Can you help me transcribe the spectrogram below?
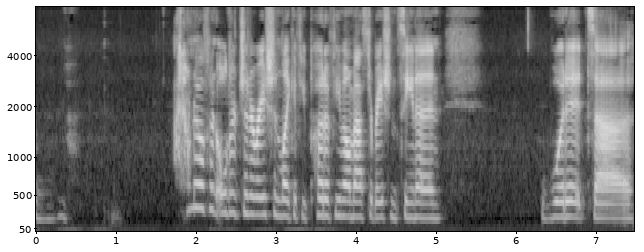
I don't know if an older generation like if you put a female masturbation scene in would it uh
